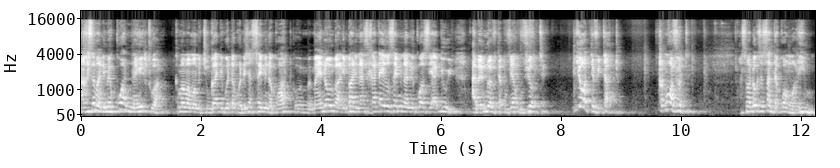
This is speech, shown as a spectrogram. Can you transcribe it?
akasema nimekuwa naitwa kama mama mchungaji kwenda kuendesha semina kwa watu maeneo mbalimbali na sikataa hizo semina nilikuwa siyajui. Amenunua vitabu vyangu vyote vyote vitatu. Kanunua vyote. Akasema dokta sasa nitakuwa mwalimu.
